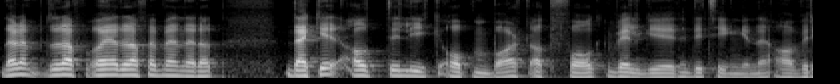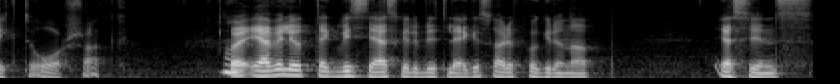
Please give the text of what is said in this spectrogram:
Det det, det er derfor, og det er derfor jeg mener at det er ikke alltid like åpenbart at folk velger de tingene av riktig årsak. For jeg vil jo tenke, Hvis jeg skulle blitt lege, så er det pga. at jeg syns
